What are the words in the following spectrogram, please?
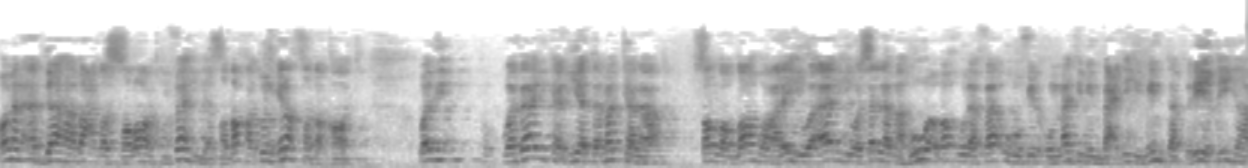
ومن أداها بعد الصلاة فهي صدقة من الصدقات. وذلك ليتمكن صلى الله عليه وآله وسلم هو وخلفاؤه في الأمة من بعده من تفريقها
